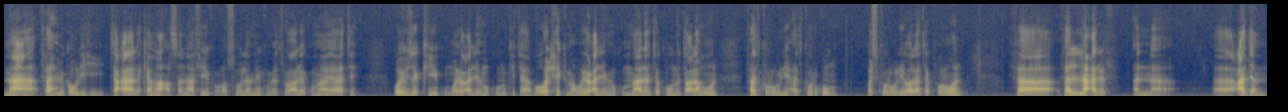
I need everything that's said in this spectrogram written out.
مع فهم قوله تعالى كما أرسلنا فيكم رسولا منكم يتلو عليكم آياته ويزكيكم ويعلمكم الكتاب والحكمة ويعلمكم ما لم تكونوا تعلمون فاذكروني أذكركم واشكروا لي ولا تكفرون فلنعرف أن آه، عدم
